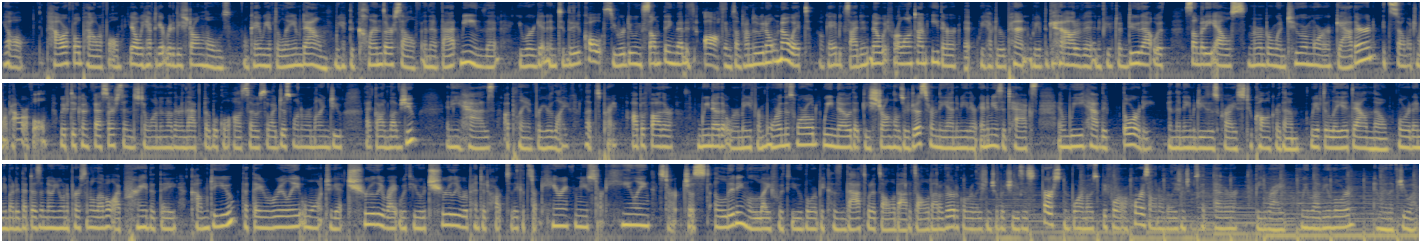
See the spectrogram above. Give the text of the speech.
Y'all, Powerful, powerful. Yo, we have to get rid of these strongholds. Okay, we have to lay them down. We have to cleanse ourselves. And if that means that you are getting into the occults, you are doing something that is off. And sometimes we don't know it, okay, because I didn't know it for a long time either. We have to repent, we have to get out of it. And if you have to do that with somebody else, remember when two or more are gathered, it's so much more powerful. We have to confess our sins to one another, and that's biblical also. So I just want to remind you that God loves you and He has a plan for your life. Let's pray. Abba, Father, we know that we're made for more in this world. We know that these strongholds are just from the enemy, their enemy's attacks, and we have the authority in the name of Jesus Christ to conquer them. We have to lay it down though. Lord, anybody that doesn't know you on a personal level, I pray that they come to you, that they really want to get truly right with you, a truly repentant heart, so they could start hearing from you, start healing, start just living life with you, Lord, because that's what it's all about. It's all about a vertical relationship with Jesus first and foremost before our horizontal relationships could ever be right. We love you, Lord, and we lift you up.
